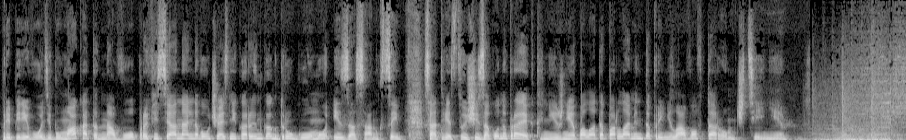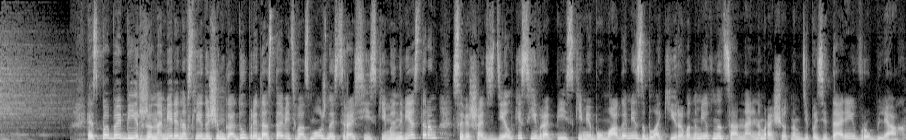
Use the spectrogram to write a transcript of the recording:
при переводе бумаг от одного профессионального участника рынка к другому из-за санкций. Соответствующий законопроект Нижняя палата парламента приняла во втором чтении. СПБ биржа намерена в следующем году предоставить возможность российским инвесторам совершать сделки с европейскими бумагами, заблокированными в национальном расчетном депозитарии в рублях.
